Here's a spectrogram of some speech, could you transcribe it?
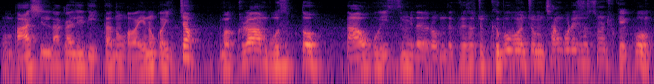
뭐 마실 나갈 일이 있다던가 막 이런 거 있죠? 뭐 그러한 모습도 나오고 있습니다 여러분들. 그래서 좀 그 부분 좀 참고해 주셨으면 좋겠고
